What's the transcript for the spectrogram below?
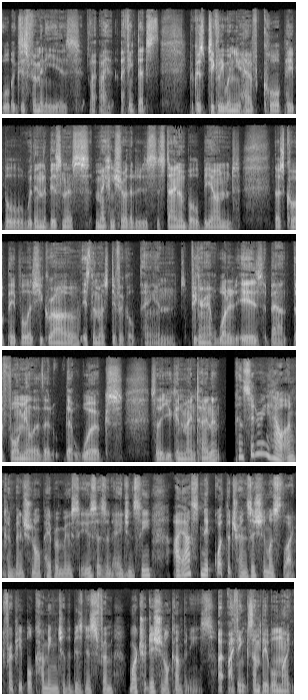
will exist for many years. I, I, I think that's because, particularly when you have core people within the business, making sure that it is sustainable beyond those core people as you grow is the most difficult thing and figuring out what it is about the formula that that works so that you can maintain it Considering how unconventional Paper Moose is as an agency, I asked Nick what the transition was like for people coming to the business from more traditional companies. I think some people might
